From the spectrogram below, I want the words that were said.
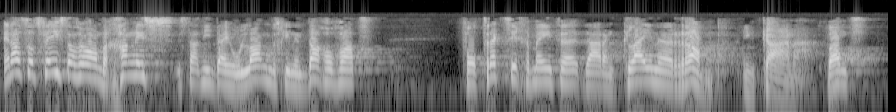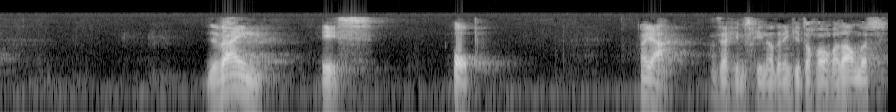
En als dat feest dan zo aan de gang is, staat niet bij hoe lang, misschien een dag of wat, voltrekt zich gemeente daar een kleine ramp in Cana. Want de wijn is op. Nou ja, dan zeg je misschien, dan drink je toch gewoon wat anders.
